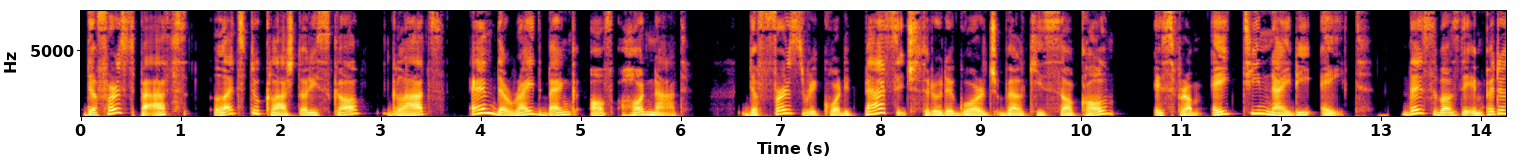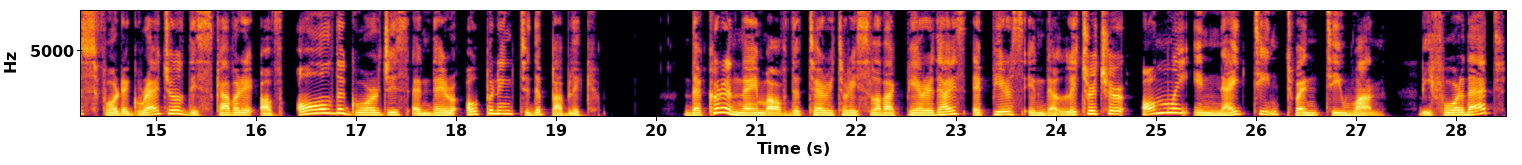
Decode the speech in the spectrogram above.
The first paths led to Kláštorisko, Glac, and the right bank of Hornád. The first recorded passage through the gorge Veľký Sokol is from 1898. This was the impetus for the gradual discovery of all the gorges and their opening to the public. The current name of the territory Slovak Paradise appears in the literature only in 1921. Before that,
